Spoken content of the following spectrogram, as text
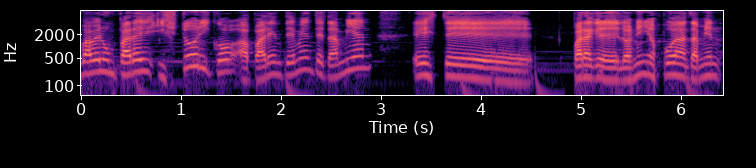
Va a haber un parade histórico, aparentemente también. Este, para que los niños puedan también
